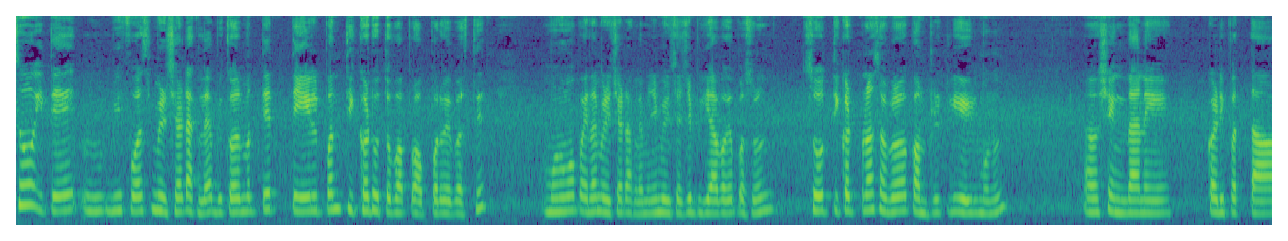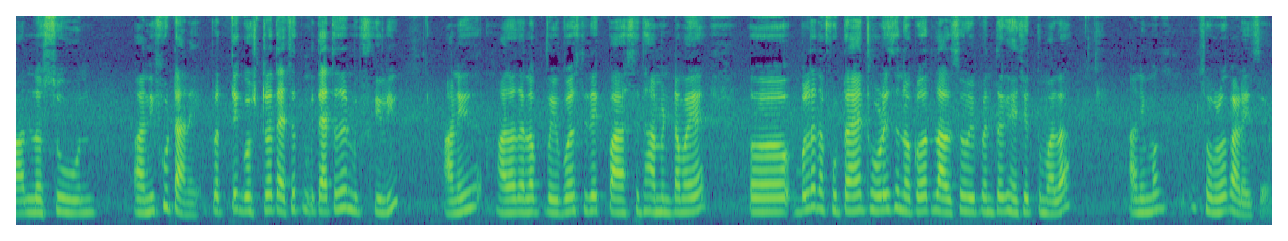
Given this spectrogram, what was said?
सो इथे मी फर्स्ट मिरच्या टाकल्या बिकॉज मग ते तेल पण तिखट होतं बा प्रॉपर व्यवस्थित. म्हणून मग पहिला मिरच्या टाकल्या. म्हणजे मिरच्याच्या बिया वगैरे पसरून. सो तिखटपणा सगळं कम्प्लिटली येईल म्हणून. शेंगदाणे कढीपत्ता लसूण आणि फुटाणे. प्रत्येक गोष्ट त्याच्यात त्यातच मिक्स केली आणि आता त्याला व्यवस्थित एक पाच ते दहा मिनटामध्ये बोला ना फुटाने थोडेसे नकळत लालसर होईपर्यंत घ्यायचे आहेत तुम्हाला. आणि मग सगळं काढायचं आहे.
